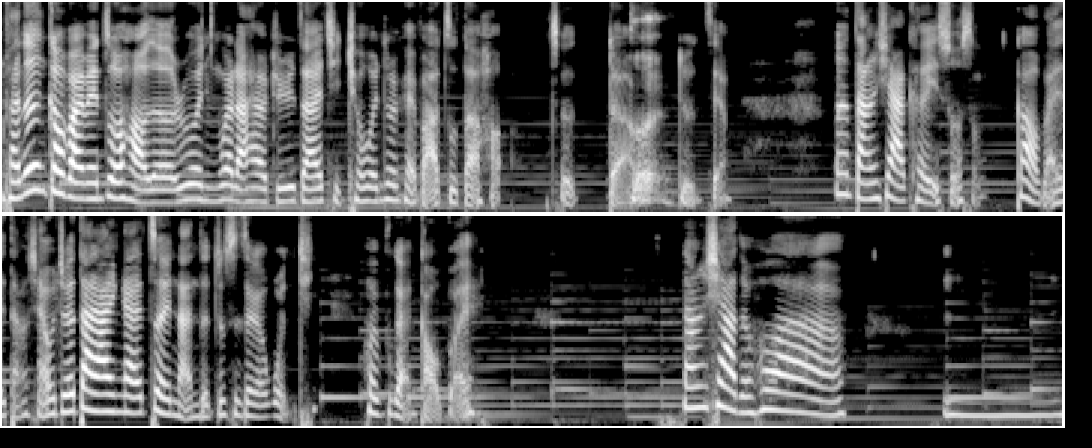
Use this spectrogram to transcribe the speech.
反正告白没做好的，如果你们未来还有继续在一起，求婚就可以把它做到好。就对啊，对，就是这样。那当下可以说什么？告白是当下，我觉得大家应该最难的就是这个问题，会不敢告白。当下的话，嗯，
